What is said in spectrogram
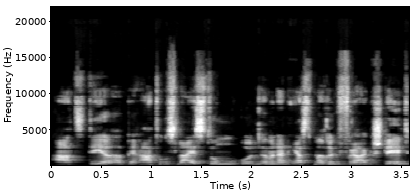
Art der Beratungsleistung und wenn man dann erstmal Rückfragen stellt,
